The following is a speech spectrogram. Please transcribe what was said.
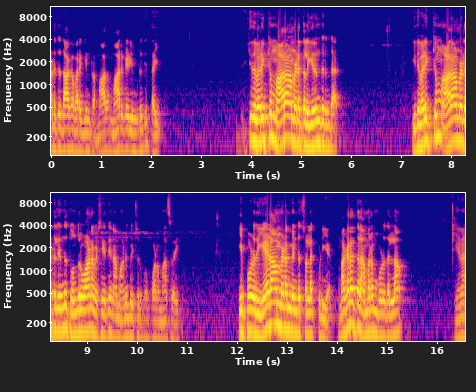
அடுத்ததாக வருகின்ற மாதம் மார்கழி முடிஞ்சு தை. இது வரைக்கும் ஆறாம் இடத்துல இருந்திருந்தார். இது வரைக்கும் ஆறாம் இடத்துல இருந்து தொந்தரவான விஷயத்தை நாம் அனுபவிச்சிருப்போம் போன மாதம் வரைக்கும். இப்பொழுது ஏழாம் இடம் என்று சொல்லக்கூடிய மகரத்தில் அமரும் பொழுதெல்லாம் ஏன்னா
